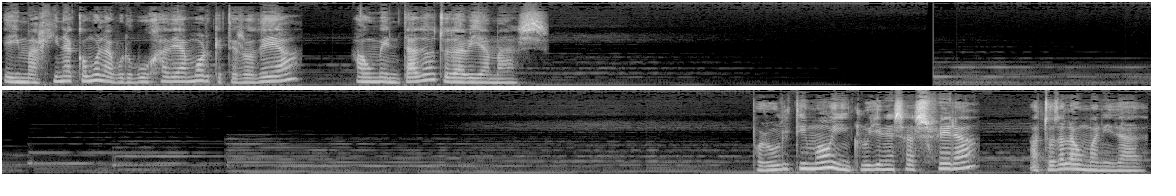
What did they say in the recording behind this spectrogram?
e imagina cómo la burbuja de amor que te rodea ha aumentado todavía más. Por último, incluye en esa esfera a toda la humanidad,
